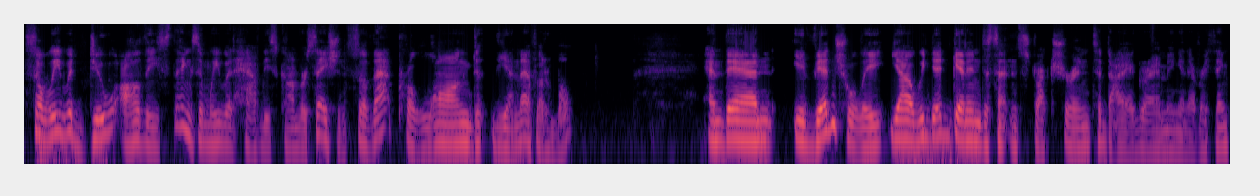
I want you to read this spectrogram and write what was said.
So we would do all these things and we would have these conversations. So that prolonged the inevitable. And then eventually, yeah, we did get into sentence structure, into diagramming and everything,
